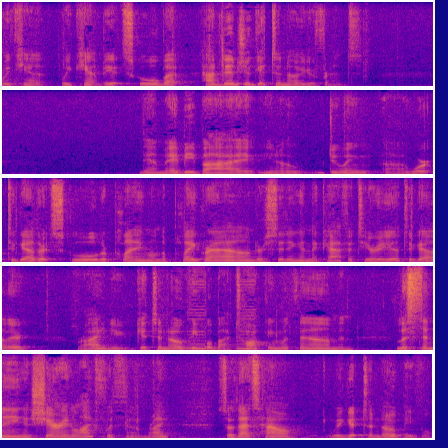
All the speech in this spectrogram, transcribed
we can't we can't be at school. But how did you get to know your friends? Yeah, maybe by you know doing uh, work together at school, or playing on the playground, or sitting in the cafeteria together. Right? You get to know people by mm-hmm. talking with them and listening and sharing life with them. Right? So that's how we get to know people.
